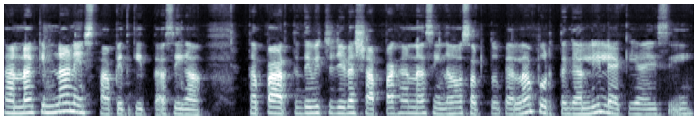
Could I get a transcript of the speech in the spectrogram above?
ਛਾਪਾਖਾਨਾ ਕਿੰਨਾ ਨੇ ਸਥਾਪਿਤ ਕੀਤਾ ਸੀਗਾ? ਤਾਂ ਭਾਰਤ ਦੇ ਵਿੱਚ ਜਿਹੜਾ ਛਾਪਾਖਾਨਾ ਸੀ ਨਾ, ਉਹ ਸਭ ਤੋਂ ਪਹਿਲਾਂ ਪੁਰਤਗਾਲੀ ਲੈ ਕੇ ਆਏ ਸੀ।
